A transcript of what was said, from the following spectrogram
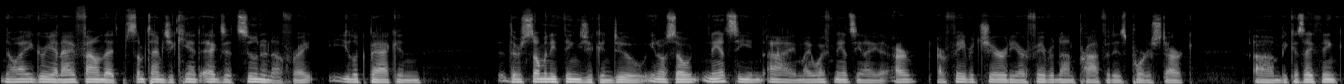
No i agree and i found that sometimes you can't exit soon enough right? You look back and there's so many things you can do. You know so nancy and i my wife nancy and i our our favorite charity our favorite nonprofit is porter-starke um, because i think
